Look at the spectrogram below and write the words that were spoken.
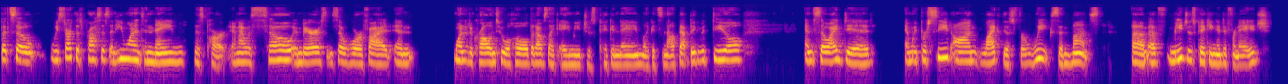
But so we start this process, and he wanted to name this part. And I was so embarrassed and so horrified and wanted to crawl into a hole. But I was like, Amy, just pick a name. Like, it's not that big of a deal. And so I did. And we proceed on like this for weeks and months um, of me just picking a different age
